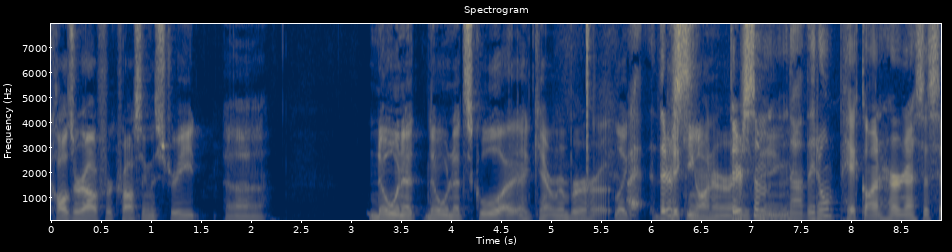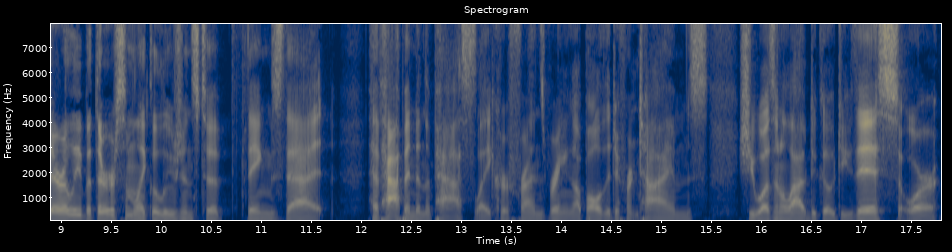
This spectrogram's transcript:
calls her out for crossing the street uh no one at no one at school i, I can't remember her, like I- picking on her or There's anything. some no, they don't pick on her necessarily, but there are some like allusions to things that have happened in the past, like her friends bringing up all the different times she wasn't allowed to go do this, or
